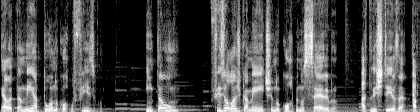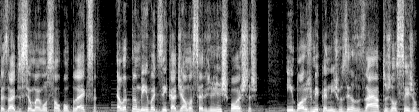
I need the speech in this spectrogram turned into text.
ela também atua no corpo físico. Então, fisiologicamente, no corpo e no cérebro, a tristeza, apesar de ser uma emoção complexa, ela também vai desencadear uma série de respostas. E embora os mecanismos exatos não sejam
